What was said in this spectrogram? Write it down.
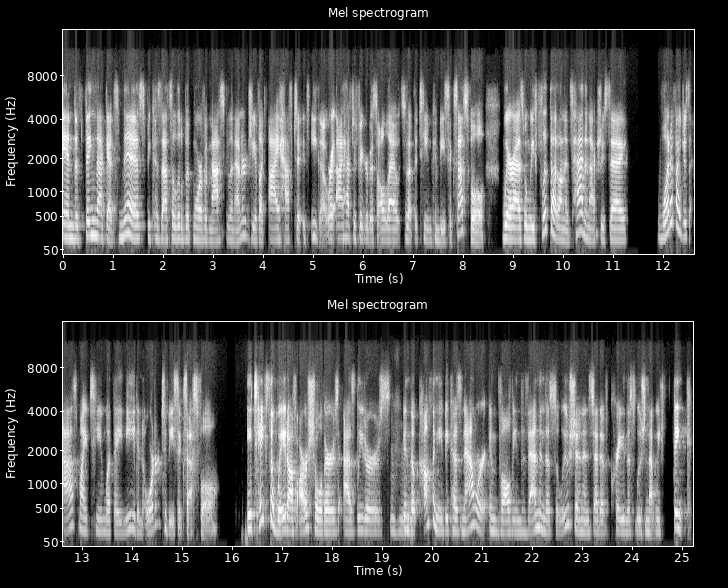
And the thing that gets missed because that's a little bit more of a masculine energy of like, I have to, it's ego, right? I have to figure this all out so that the team can be successful. Whereas when we flip that on its head and actually say, what if I just ask my team what they need in order to be successful? It takes the weight off our shoulders as leaders mm-hmm. in the company because now we're involving them in the solution instead of creating the solution that we think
